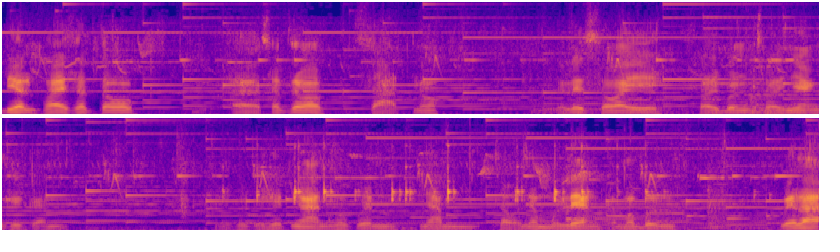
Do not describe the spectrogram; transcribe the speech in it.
เลี้ยนไฟสัตวเอ่อ สัตวศาสตร์เนาะก็เลยซอยซอยเบิงซอยแย่งคือกันอเพิ่นก็เฮ็ดงานของเพิ่นย่ำเช้าย่ำมือแรงก็มาเบิ่งเวลา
